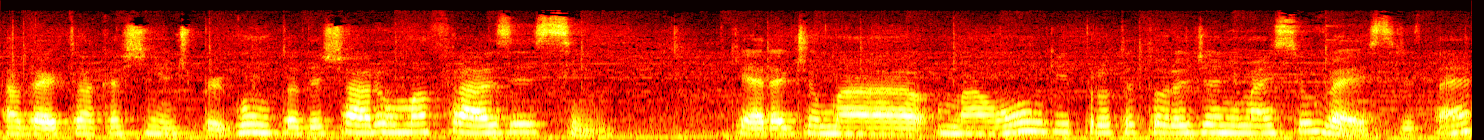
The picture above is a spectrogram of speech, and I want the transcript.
aberto a caixinha de pergunta, deixaram uma frase assim, que era de uma, uma ONG protetora de animais silvestres, né?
